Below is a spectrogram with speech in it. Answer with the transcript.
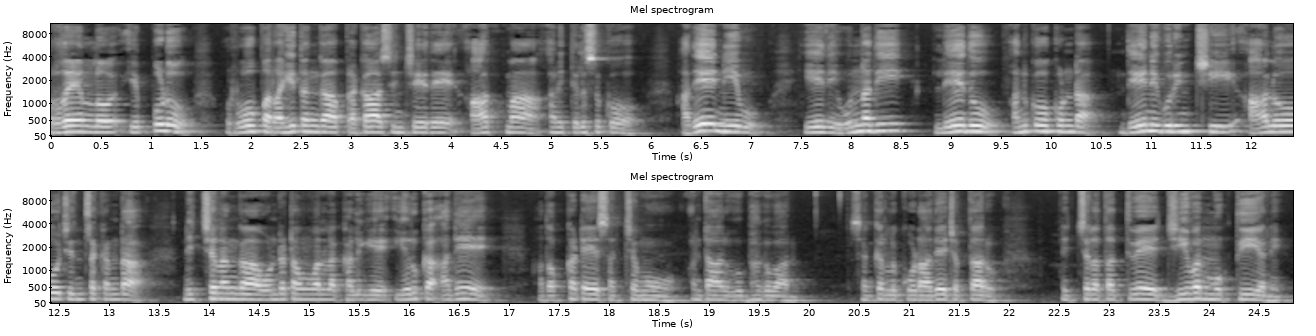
హృదయంలో ఎప్పుడూ రూపరహితంగా ప్రకాశించేదే ఆత్మ అని తెలుసుకో. అదే నీవు ఏది ఉన్నది లేదు అనుకోకుండా దేని గురించి ఆలోచించకుండా నిశ్చలంగా ఉండటం వల్ల కలిగే ఎరుక అదే. అదొక్కటే సత్యము అంటారు భగవాన్. శంకర్లు కూడా అదే చెప్తారు. నిశ్చలతత్వే జీవన్ముక్తి అని.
